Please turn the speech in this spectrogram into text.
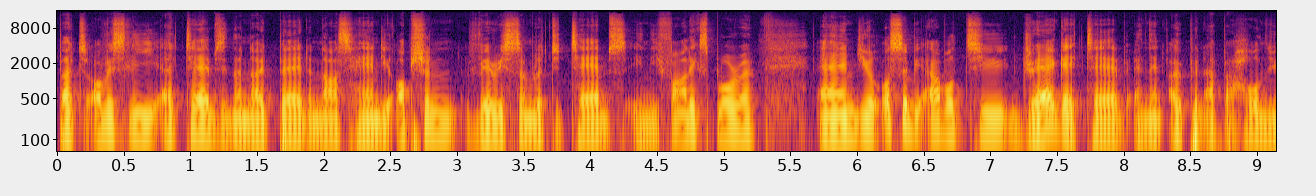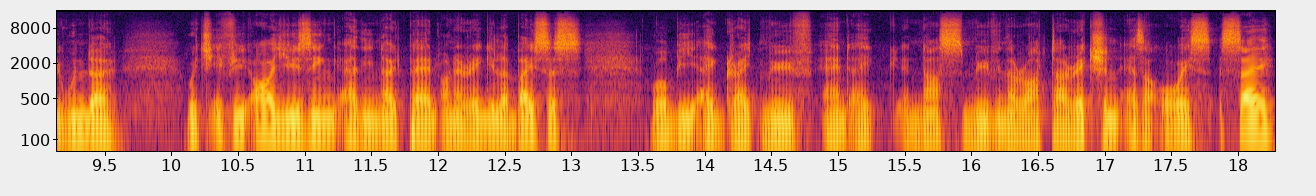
But obviously, uh, tabs in the notepad, a nice handy option, very similar to tabs in the File Explorer. And you'll also be able to drag a tab and then open up a whole new window, which, if you are using uh, the notepad on a regular basis, will be a great move and a, nice move in the right direction, as I always say.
